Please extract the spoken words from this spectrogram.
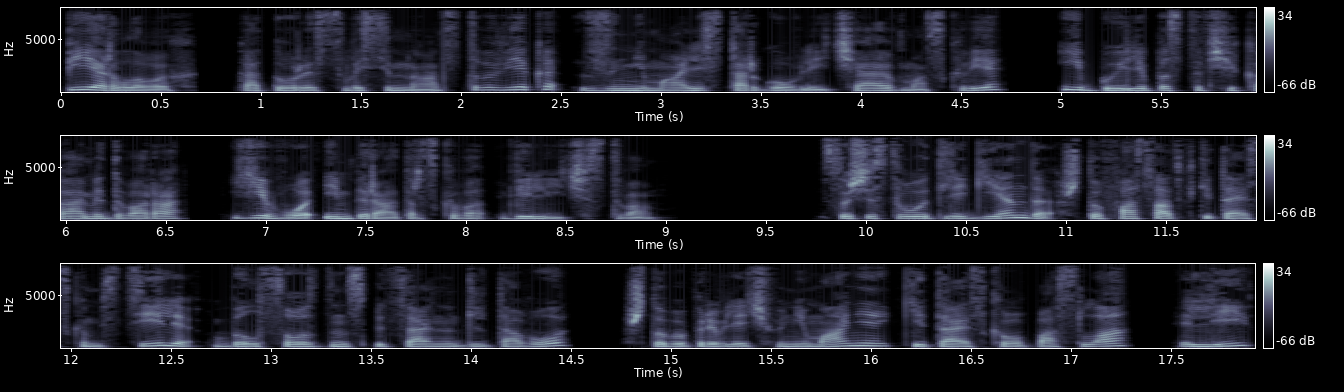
Перловых, которые с XVIII века занимались торговлей чая в Москве и были поставщиками двора его императорского величества. Существует легенда, что фасад в китайском стиле был создан специально для того, чтобы привлечь внимание китайского посла Ли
